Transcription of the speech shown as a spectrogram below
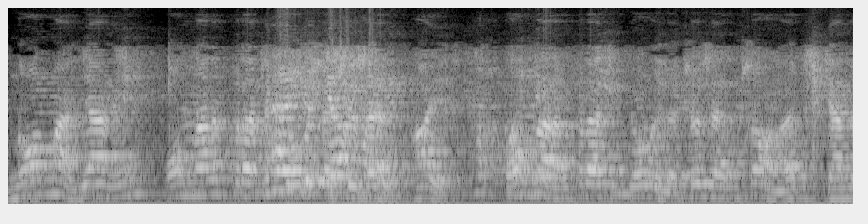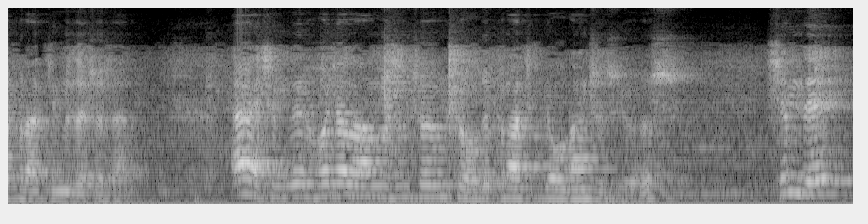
normal yani onların pratik Herkes yoluyla yapmayın. çözelim. Hayır. Onların pratik yoluyla çözelim sonra biz kendi pratiğimizle çözelim. Evet şimdi hocalarımızın çözmüş olduğu pratik yoldan çözüyoruz. Şimdi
